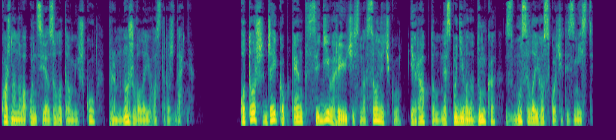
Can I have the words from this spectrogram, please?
кожна нова унція золота у мішку примножувала його страждання. Отож Джейкоб Кент сидів, гриючись на сонечку, і раптом несподівана думка змусила його скочити з місця.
